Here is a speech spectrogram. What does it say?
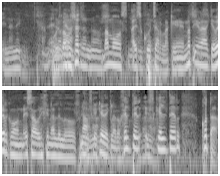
en anécdota. En Pues vamos, nosotros nos, vamos a escucharla, que no tiene nada que ver con esa original de los No, no, que quede no, claro. no, Helter, no, no. Skelter, Cota.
